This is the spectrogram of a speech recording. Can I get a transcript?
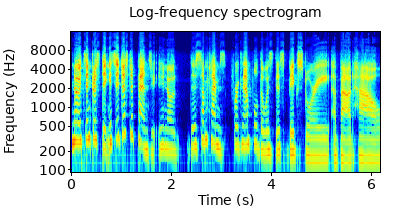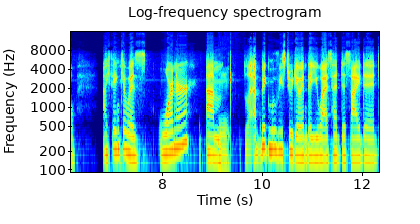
No, it's interesting. It's, it just depends. You, you know, there's sometimes, for example, there was this big story about how I think it was Warner um, Mm. a big movie studio in the US had decided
